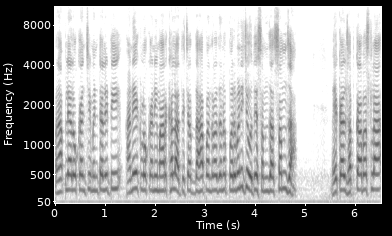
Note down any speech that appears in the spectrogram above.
पण आपल्या लोकांची मेंटॅलिटी अनेक लोकांनी मार खाल्ला. त्याच्यात दहा पंधरा जण परभणीचे होते समजा समजा. एकाला झपका बसला.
